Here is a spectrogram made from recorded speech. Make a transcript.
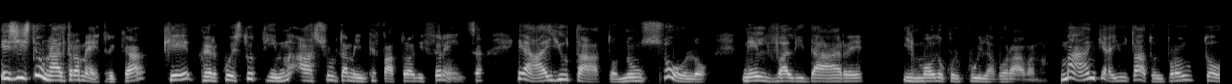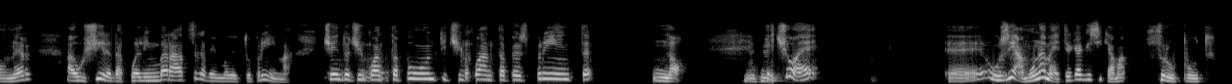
Esiste un'altra metrica che per questo team ha assolutamente fatto la differenza e ha aiutato non solo nel validare il modo col cui lavoravano, ma ha anche aiutato il product owner a uscire da quell'imbarazzo che abbiamo detto prima. 150 punti, 50 per sprint, no. Mm -hmm. E cioè eh, usiamo una metrica che si chiama throughput,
